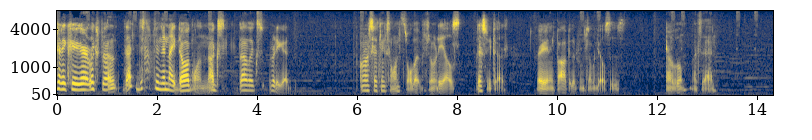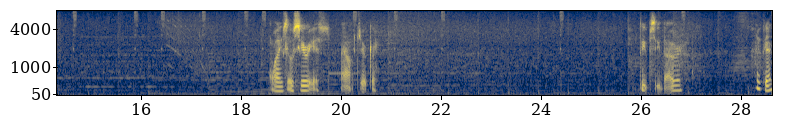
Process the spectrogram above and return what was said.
Freddy Krueger. Looks. That this is the Midnight Dog one. That looks that looks pretty good. Honestly, I think someone stole it from somebody else. Just because they're getting popular from somebody else's album. That's sad. Why are you so serious? Oh, Joker. Deep sea diver. Okay.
